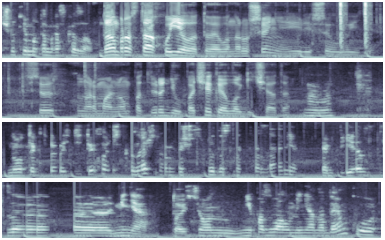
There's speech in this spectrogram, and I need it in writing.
Что ты ему там рассказал? Да он просто охуел от твоего нарушения и решил выйти. Все нормально, он подтвердил. Почекай логи чата. Мгм. Ну так то есть ты хочешь сказать, что он сейчас выдаст наказание без э, меня? То есть он не позвал меня на демку,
